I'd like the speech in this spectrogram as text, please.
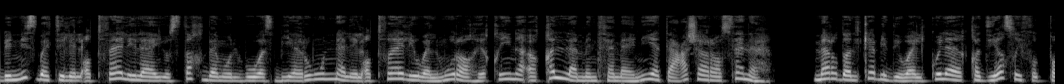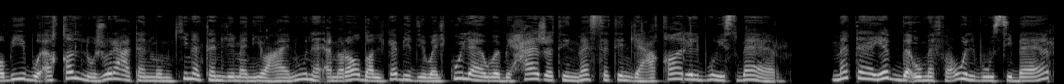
بالنسبة للأطفال لا يستخدم البوسبيرون للأطفال والمراهقين أقل من 18 سنة مرضى الكبد والكلى قد يصف الطبيب أقل جرعة ممكنة لمن يعانون أمراض الكبد والكلى وبحاجة ماسة لعقار البويسبار متى يبدأ مفعول بوسبار؟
